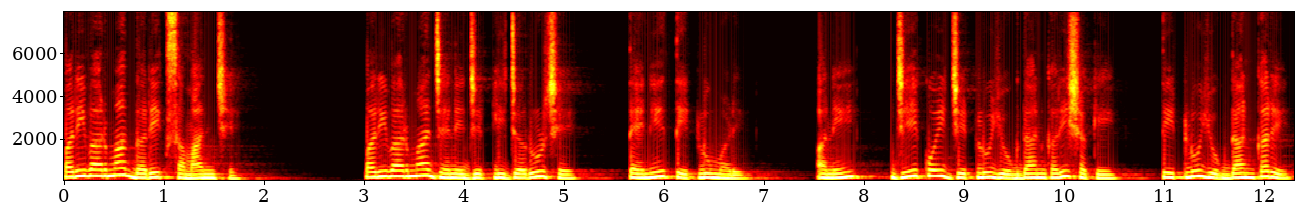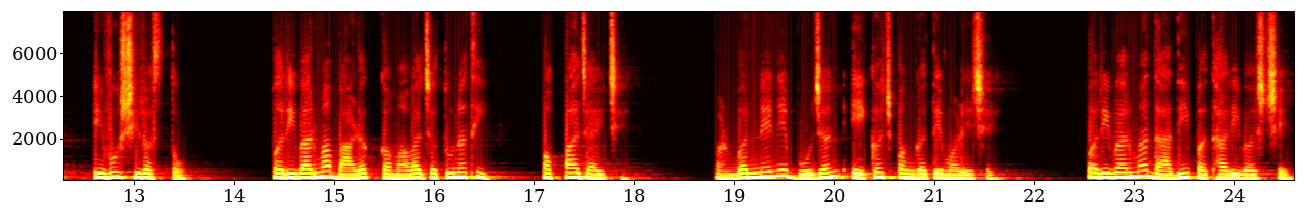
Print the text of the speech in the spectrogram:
પરિવારમાં દરેક સમાન છે. પરિવારમાં જેને જેટલી જરૂર છે તેને તેટલું મળે અને જે કોઈ જેટલું યોગદાન કરી શકે તેટલું યોગદાન કરે એવો શિરસ્તો. પરિવારમાં બાળક કમાવા જતું નથી, પપ્પા જાય છે. પણ બંનેને ભોજન એક જ પંગતે મળે છે. પરિવારમાં દાદી પથારીવશ છે,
